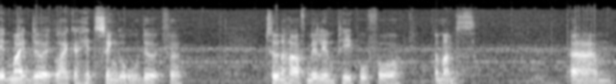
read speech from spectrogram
it might do it like a hit single will do it for two and a half million people for a month. Um,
